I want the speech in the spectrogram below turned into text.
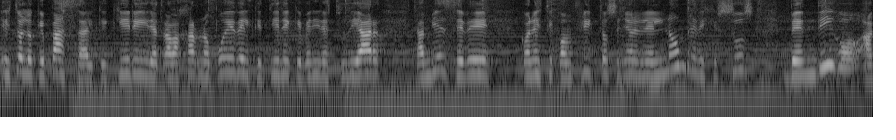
esto es lo que pasa, el que quiere ir a trabajar no puede, el que tiene que venir a estudiar también se ve con este conflicto. Señor, en el nombre de Jesús, bendigo a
